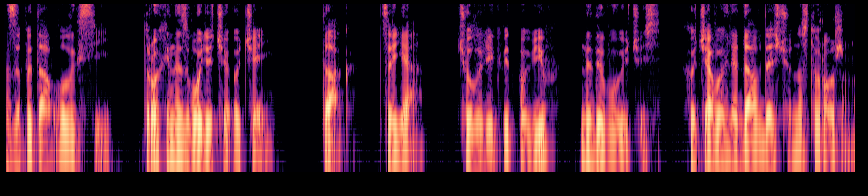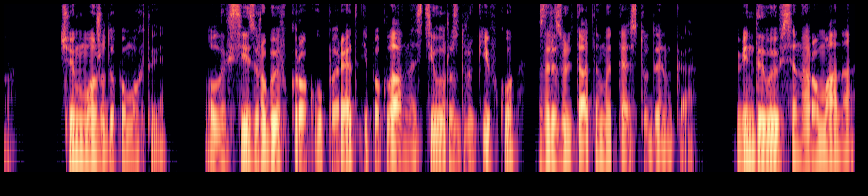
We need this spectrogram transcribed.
запитав Олексій, трохи не зводячи очей. Так, це я, чоловік відповів, не дивуючись, хоча виглядав дещо насторожено. Чим можу допомогти? Олексій зробив крок уперед і поклав на стіл роздруківку з результатами тесту ДНК. Він дивився на Романа,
